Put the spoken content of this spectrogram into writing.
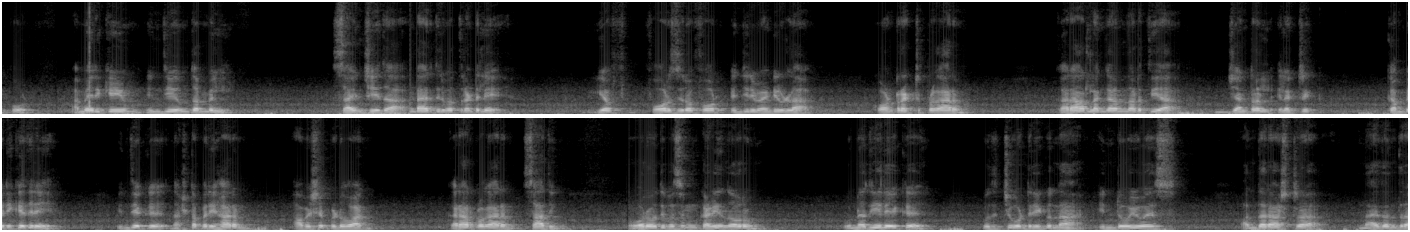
ഇപ്പോൾ. അമേരിക്കയും ഇന്ത്യയും തമ്മിൽ സൈൻ ചെയ്ത രണ്ടായിരത്തി ഇരുപത്തിരണ്ടിലെ എഫ് ഫോർ സീറോ ഫോർ എഞ്ചിന് വേണ്ടിയുള്ള കോൺട്രാക്റ്റ് പ്രകാരം കരാർ ലംഘനം നടത്തിയ ജനറൽ ഇലക്ട്രിക് കമ്പനിക്കെതിരെ ഇന്ത്യയ്ക്ക് നഷ്ടപരിഹാരം ആവശ്യപ്പെടുവാൻ കരാർ പ്രകാരം സാധിക്കും. ഓരോ ദിവസം കഴിയുന്നോറും ഉന്നതിയിലേക്ക് കുതിച്ചുകൊണ്ടിരിക്കുന്ന ഇൻഡോ യു എസ് അന്താരാഷ്ട്ര നയതന്ത്ര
